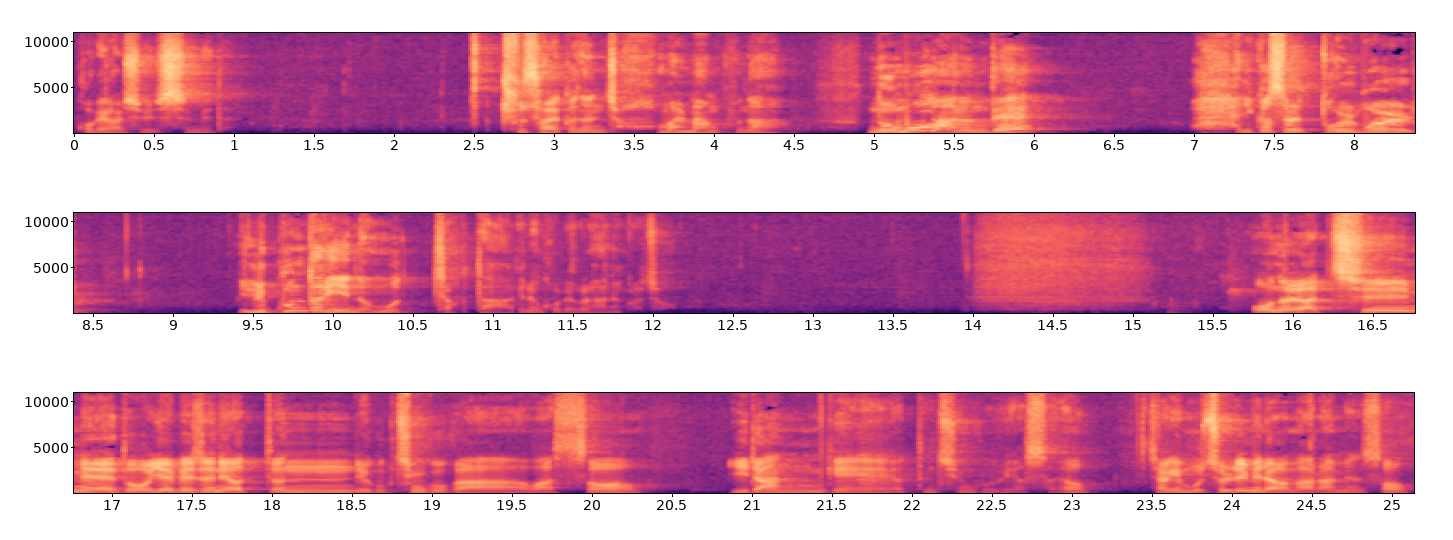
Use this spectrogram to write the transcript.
고백할 수 있습니다. 추수할 것은 정말 많구나. 너무 많은데, 와, 이것을 돌볼 일꾼들이 너무 적다. 이런 고백을 하는 거죠. 오늘 아침에도 예배 전에 어떤 외국 친구가 와서 이란 계 어떤 친구였어요. 자기 무슬림이라고 말하면서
